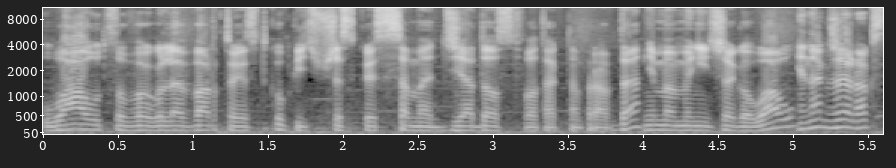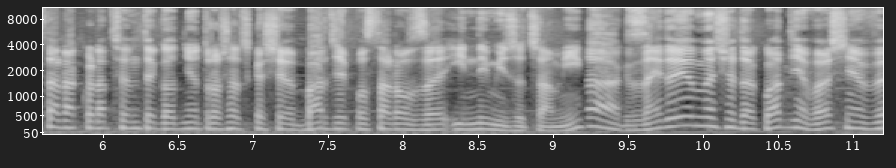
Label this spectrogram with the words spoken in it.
wow, co w ogóle warto jest kupić. Wszystko jest same dziadostwo tak naprawdę. Nie mamy niczego wow. Jednakże Rockstar akurat w tym tygodniu troszeczkę się bardziej postarał ze innymi rzeczami. Tak, znajdujemy się dokładnie właśnie w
